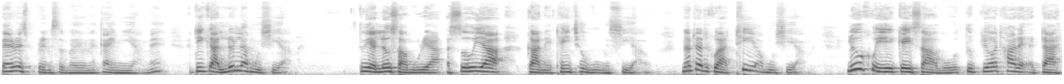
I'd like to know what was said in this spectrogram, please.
Paris Principle ကိုလည်းကိုင်ညီရမယ်အဓိကလွတ်လပ်မှုရှိရမယ် သူရဲ့လှုပ်ဆောင်မှုတွေကအစိုးရကနေထိန်းချုပ်မှုမရှိရဘူးနောက်တစ်ခုကထိရောက်မှုရှိရမယ်လူ့ခွေကိစ္စကိုသူပြောထားတဲ့အတိုင်း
